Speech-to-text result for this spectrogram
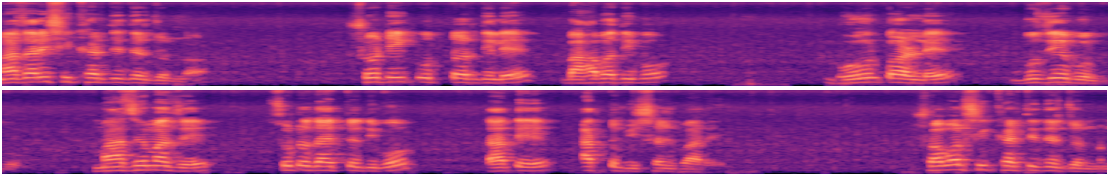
মাঝারি শিক্ষার্থীদের জন্য সঠিক উত্তর দিলে বাহাবা দিব, ভুল করলে বুঝিয়ে বলব, মাঝে মাঝে ছোট দায়িত্ব দিব, তাতে আত্মবিশ্বাস বাড়ে। সবল শিক্ষার্থীদের জন্য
